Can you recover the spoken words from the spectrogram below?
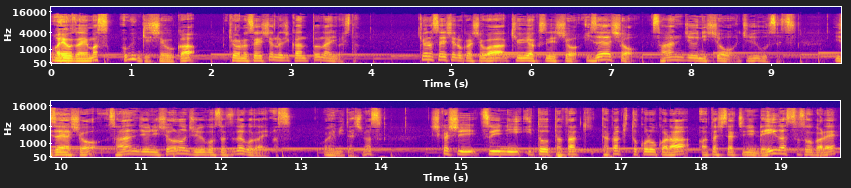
おはようございます。お元気でしょうか？今日の聖書の時間となりました。今日の聖書の箇所は旧約聖書イザヤ書32章15節イザヤ書32章の15節でございます。お読みいたします。しかしついに糸高き高きところから私たちに霊が注がれ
